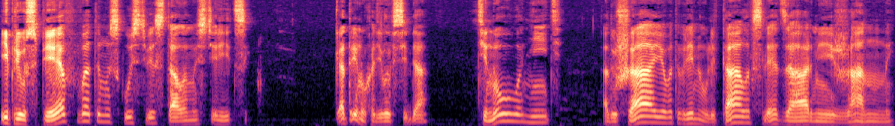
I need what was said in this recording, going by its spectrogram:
и, преуспев в этом искусстве, стала мастерицей. Катрин уходила в себя, тянула нить, а душа ее в это время улетала вслед за армией Жанны.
